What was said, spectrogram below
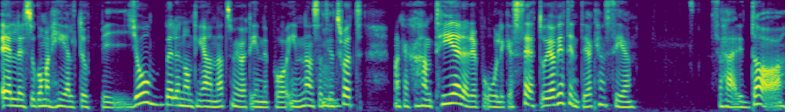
eller så går man helt upp i jobb eller någonting annat som vi varit inne på innan. Så mm. jag tror att man kanske hanterar det på olika sätt. Och jag vet inte, jag kan se så här idag,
